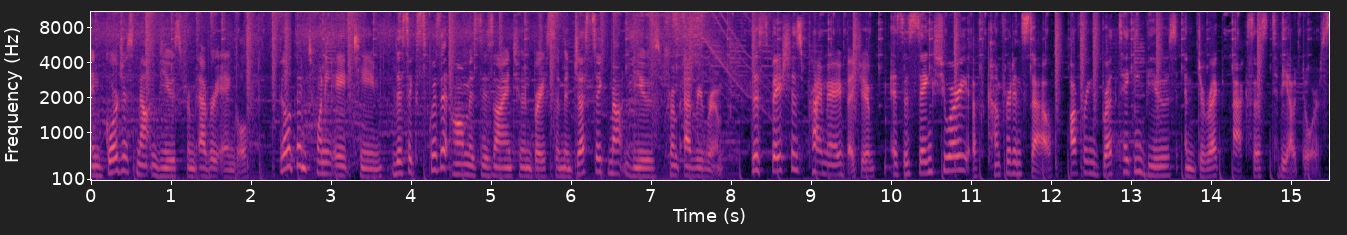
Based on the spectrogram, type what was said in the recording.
and gorgeous mountain views from every angle. Built in 2018, this exquisite home is designed to embrace the majestic mountain views from every room. This spacious primary bedroom is a sanctuary of comfort and style, offering breathtaking views and direct access to the outdoors.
